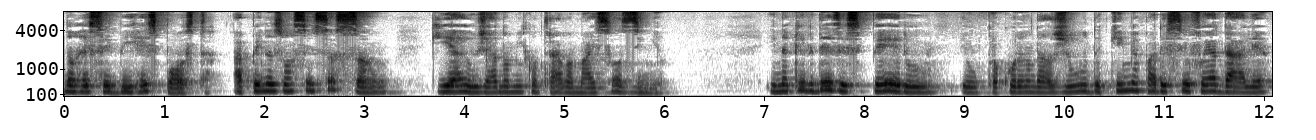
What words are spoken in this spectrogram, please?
não recebi resposta, apenas uma sensação que eu já não me encontrava mais sozinha. E naquele desespero, eu procurando ajuda, quem me apareceu foi a Dália.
